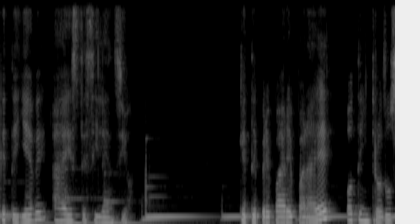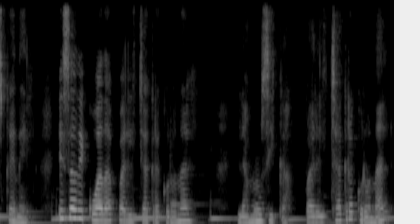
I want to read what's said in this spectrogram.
que te lleve a este silencio, que te prepare para él o te introduzca en él. Es adecuada para el chakra coronal. La música para el chakra coronal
